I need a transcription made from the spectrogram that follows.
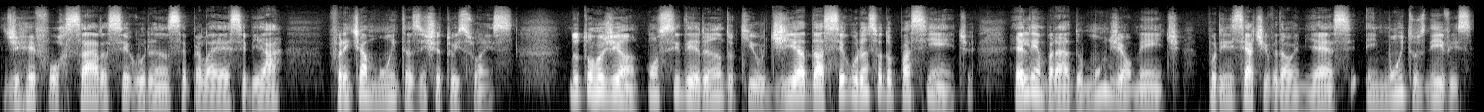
de reforçar a segurança pela SBA frente a muitas instituições. Dr. Rogian, considerando que o Dia da Segurança do Paciente é lembrado mundialmente por iniciativa da OMS em muitos níveis,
